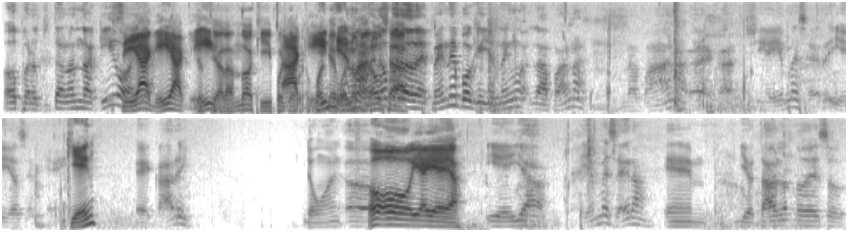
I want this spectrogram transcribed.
Oh, pero tú estás hablando aquí o Sí, allá? aquí, Yo aquí. estoy hablando aquí porque, Aquí, porque mi por lo menos, o sea, pero depende porque yo tengo la pana. La pana, eh, si ella es mesera y ella se bien. ¿Quién? Eh, Cari. One, uh, Oh, oh, ya, ya, ya. Y ella, ella es mesera. Em, yo estaba hablando de eso.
